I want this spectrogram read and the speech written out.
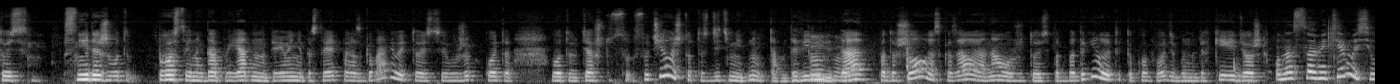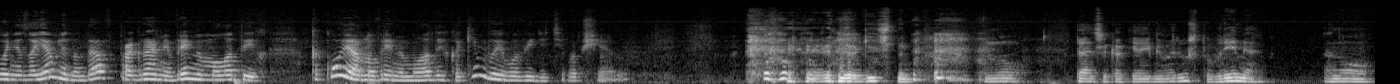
то есть, с ней даже вот просто иногда приятно на перемене постоять, поразговаривать, то есть уже какой-то, вот у тебя что случилось что-то с детьми, ну, там, довели, Мгм. да, подошел, рассказал, и она уже, то есть, подбодрила, и ты такой вроде бы налегке идешь. У нас с вами тема сегодня заявлена, да, в программе «Время молодых». Какое оно время молодых? Каким вы его видите вообще? энергичным. Ну, опять же, как я и говорю, что время, оно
